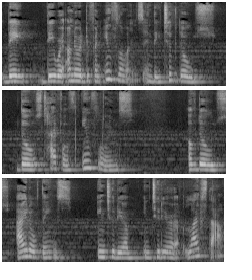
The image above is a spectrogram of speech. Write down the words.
they they were under a different influence and they took those those type of influence of those idol things into their into their lifestyle.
